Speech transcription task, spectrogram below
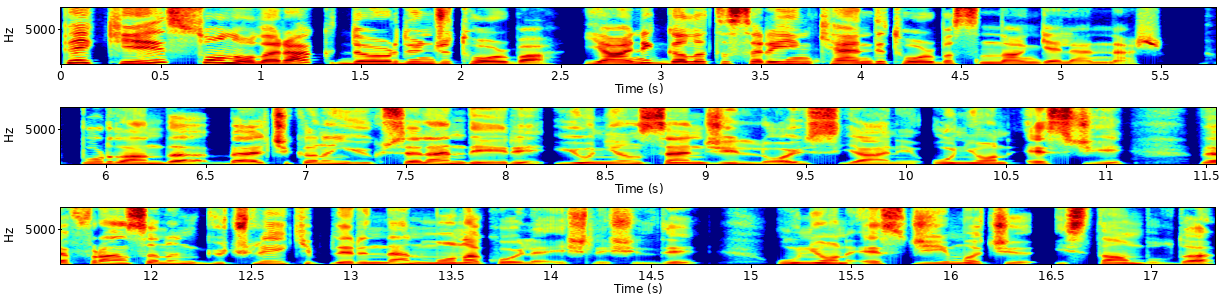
Peki son olarak dördüncü torba yani Galatasaray'ın kendi torbasından gelenler. Buradan da Belçika'nın yükselen değeri Union Saint-Gillois yani Union SG ve Fransa'nın güçlü ekiplerinden Monaco ile eşleşildi. Union SG maçı İstanbul'da,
